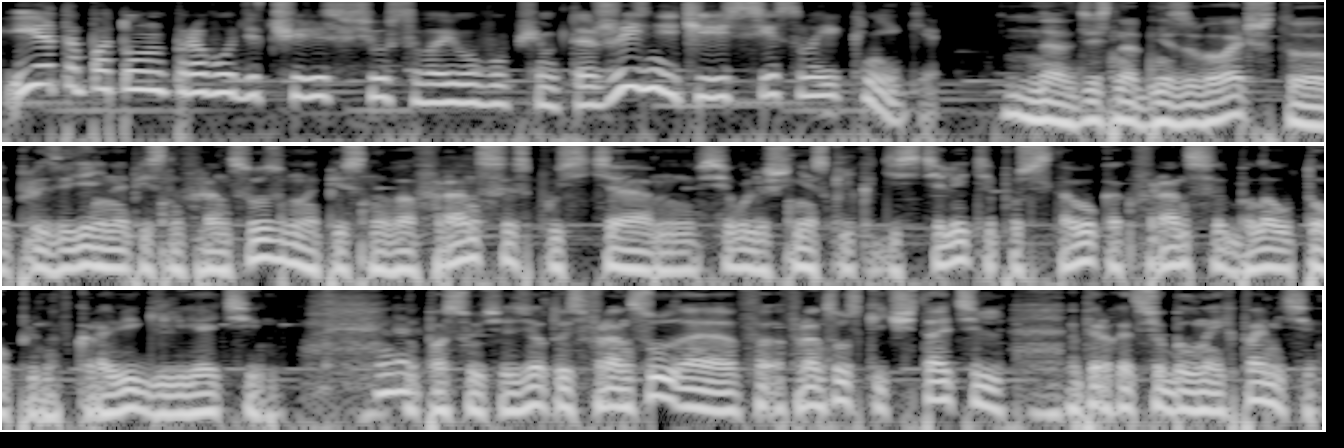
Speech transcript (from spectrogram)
И это потом он проводит через всю свою, в общем-то, жизнь и через все свои книги. Да, здесь надо не забывать, что произведение написано французом, написано во Франции спустя всего лишь несколько десятилетий после того, как Франция была утоплена в крови гильотины. Да. Ну, по сути дела. То есть француз, э, французский читатель, во-первых, это все было на их памяти,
